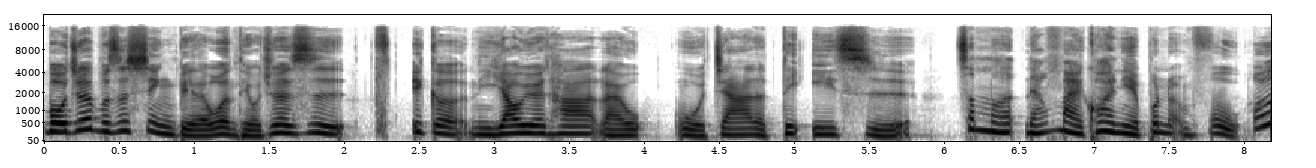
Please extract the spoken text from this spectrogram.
我觉得不是性别的问题，我觉得是一个你邀约他来我家的第一次，这么两百块你也不能付，我就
